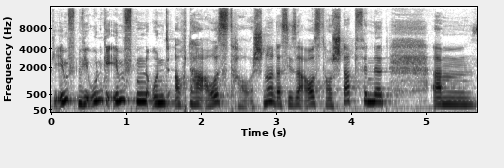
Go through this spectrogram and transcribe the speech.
Geimpften wie Ungeimpften und auch da Austausch, ne, dass dieser Austausch stattfindet. Ähm,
